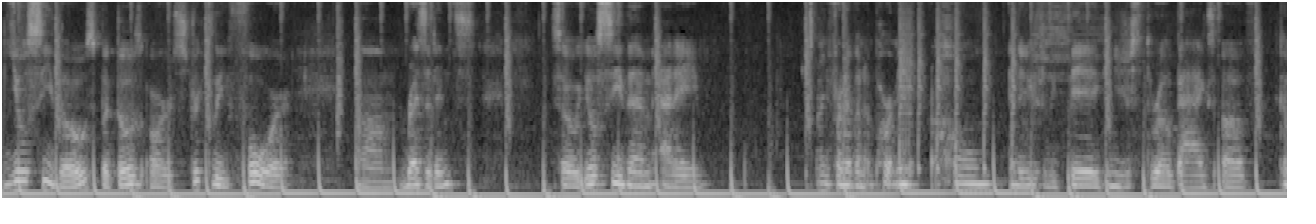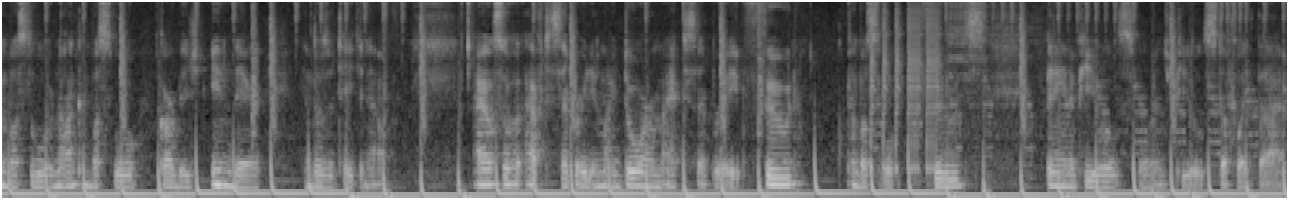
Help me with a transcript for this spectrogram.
You'll see those, but those are strictly for um, residents. So you'll see them at a in front of an apartment or a home and they're usually big and you just throw bags of combustible or non-combustible garbage in there and those are taken out. I also have to separate in my dorm, I have to separate food, combustible foods, banana peels, orange peels, stuff like that.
